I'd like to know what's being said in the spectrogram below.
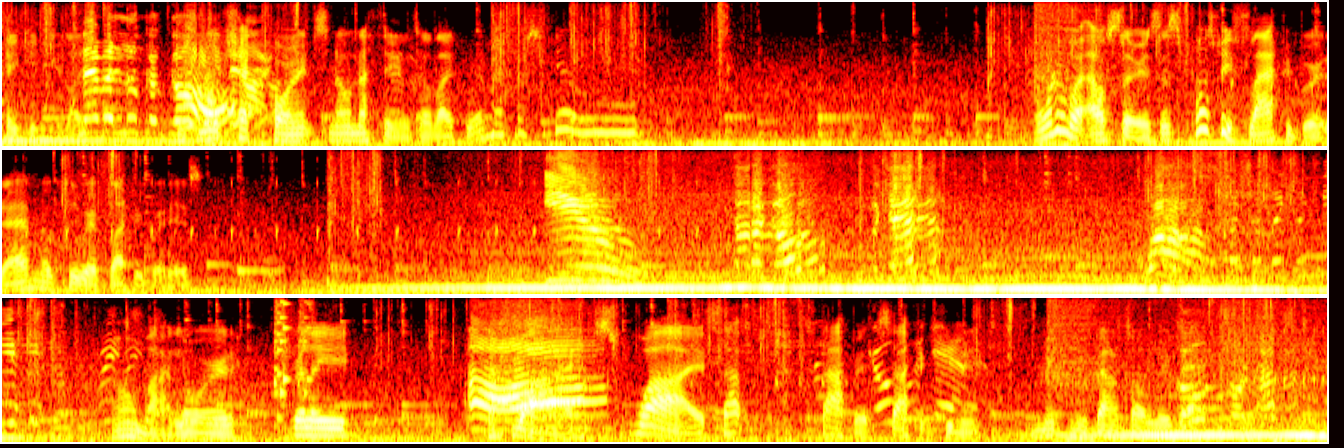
taking you. Like, Never look a gold. no checkpoints, no nothing. So like, where am I supposed to go? I wonder what else there is. There's supposed to be Flappy Bird. I have no clue where Flappy Bird is. Ew. Got a gold? Again? Wow. Such a magnificent Oh my lord. Really? That's Aww. why. Why? Stop. Stop it. Stop it, human. You're making me bounce all the way back. Goals are absolutely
